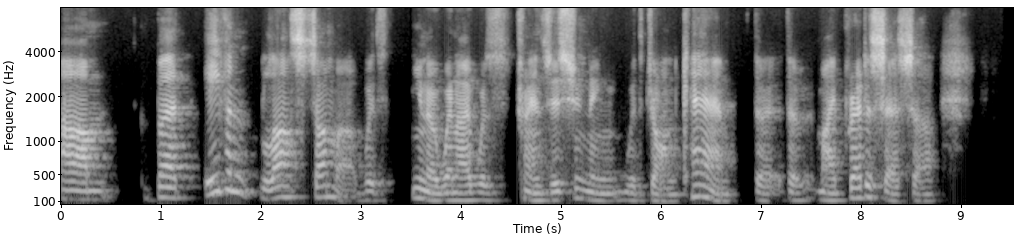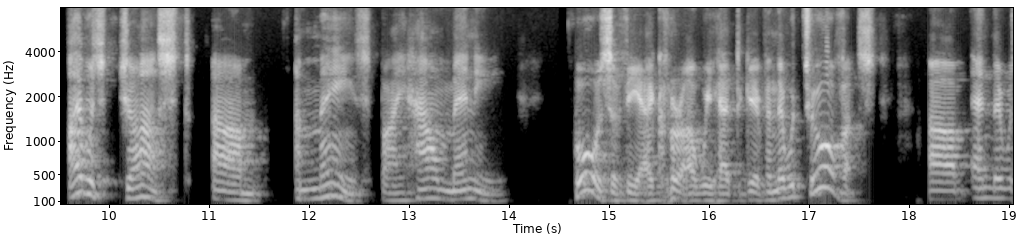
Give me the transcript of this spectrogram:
Um, but even last summer with, you know, when I was transitioning with John Camp, the, the, my predecessor, I was just um, amazed by how many tours of the Agora we had to give. And there were two of us. Um, and there were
